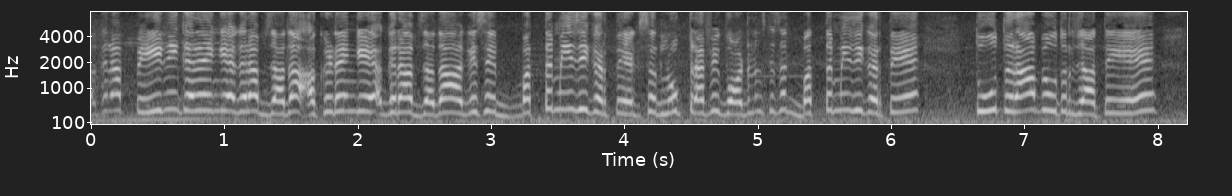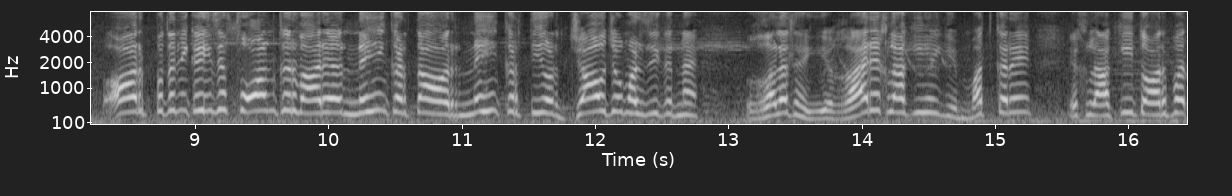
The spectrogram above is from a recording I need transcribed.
अगर आप पे नहीं करेंगे अगर आप ज़्यादा अकड़ेंगे अगर आप ज़्यादा आगे से बदतमीजी करते हैं अक्सर लोग ट्रैफ़िक वार्डन्स के साथ बदतमीजी करते हैं तू तराह पे उतर जाते हैं और पता नहीं कहीं से फ़ोन करवा रहे और नहीं करता और नहीं करती और जाओ जो मर्ज़ी करना है। गलत है ये गैर इखलाकी है ये मत करें। इखलाकी तौर पर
